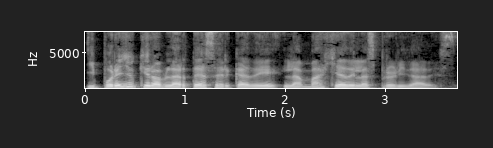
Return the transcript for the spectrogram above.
Y por ello quiero hablarte acerca de la magia de las prioridades.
